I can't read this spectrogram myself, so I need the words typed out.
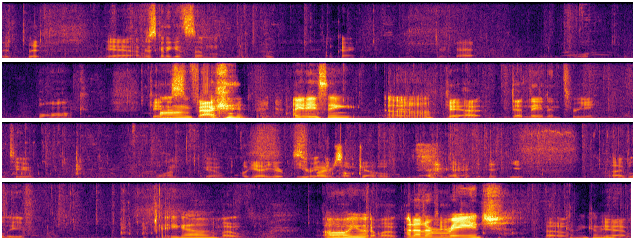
Grabbing on that. He's rendered. th- Yeah, I'm just gonna get some. Oop. Okay. There's that. Ooh. Bonk. Okay, Bonk. this fact. I got you saying. Uh, Okay, uh, detonate in three, two, one, go. oh yeah, you're Straight you're by yourself. Gav. Oh, okay. it's just you. I believe. there you go. I'm out. Oh, Uh, you come out went if out of rage. Uh oh. Coming, coming. Yeah, I'm,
